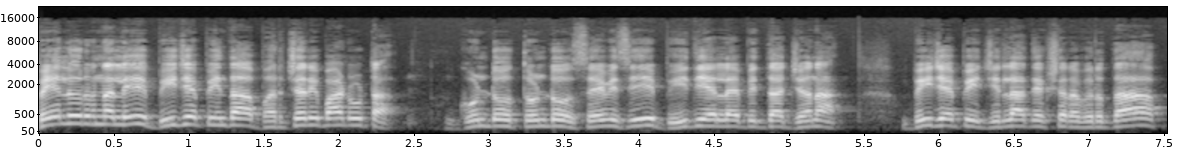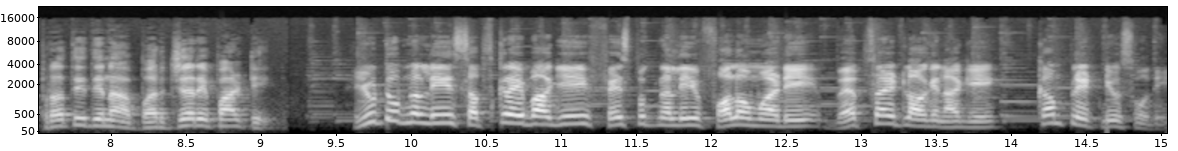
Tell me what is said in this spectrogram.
ಬೇಲೂರಿನಲ್ಲಿ ಬಿಜೆಪಿಯಿಂದ ಭರ್ಜರಿ ಬಾಡೂಟ. ಗುಂಡು ತುಂಡು ಸೇವಿಸಿ ಬೀದಿಯಲ್ಲೇ ಬಿದ್ದ ಜನ. ಬಿಜೆಪಿ ಜಿಲ್ಲಾಧ್ಯಕ್ಷರ ವಿರುದ್ಧ ಪ್ರತಿದಿನ ಭರ್ಜರಿ ಪಾರ್ಟಿ. ಯೂಟ್ಯೂಬ್ನಲ್ಲಿ ಸಬ್ಸ್ಕ್ರೈಬ್ ಆಗಿ ಫೇಸ್ಬುಕ್ನಲ್ಲಿ ಫಾಲೋ ಮಾಡಿ ವೆಬ್ಸೈಟ್ ಲಾಗಿನ್ ಆಗಿ ಕಂಪ್ಲೀಟ್ ನ್ಯೂಸ್ ಓದಿ.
